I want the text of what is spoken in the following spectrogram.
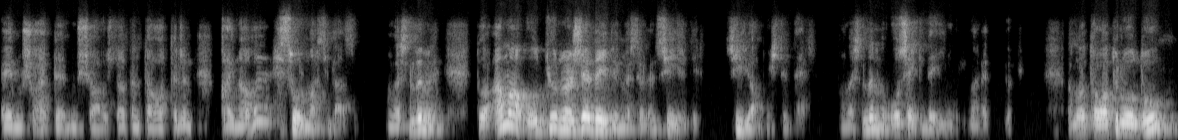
El müşahede, müşahede. Zaten tevatürün kaynağı his olması lazım. Anlaşıldı mı? Ama o mucize değildir mesela. Sihirdir. Sihir yapmıştır der. Anlaşıldı mı? O şekilde iman ediyor. Ama tevatür olduğu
